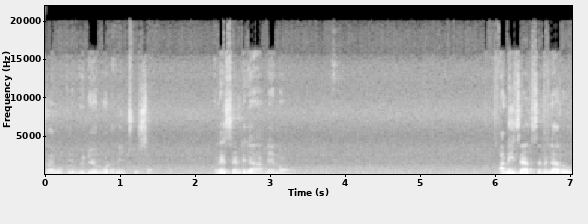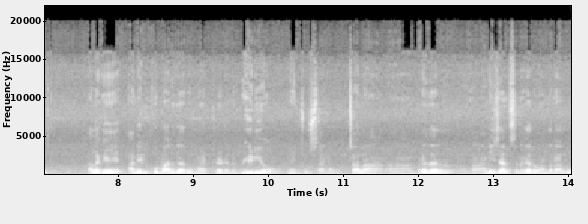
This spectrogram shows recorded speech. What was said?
సేవకుల వీడియోలు కూడా నేను చూశాను. రీసెంట్గా నేను అనీ జాన్సన్ గారు అలాగే అనిల్ కుమార్ గారు మాట్లాడిన వీడియో నేను చూశాను. చాలా బ్రదర్ ఆ, అనీ జాన్సన్ గారు వందనాలు.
